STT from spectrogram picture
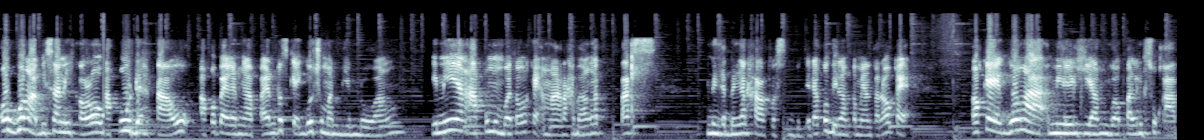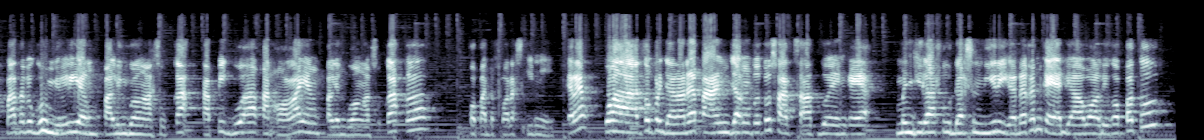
oh gue nggak bisa nih kalau aku udah tahu aku pengen ngapain terus kayak gue cuma diem doang. Ini yang aku membuat aku kayak marah banget pas dengar-dengar hal tersebut. Jadi aku bilang ke mentor aku kayak oke okay, gue nggak milih yang gue paling suka apa tapi gue milih yang paling gue nggak suka tapi gue akan olah yang paling gue nggak suka ke Copa de Forest ini. Karena wah tuh perjalanannya panjang tuh tuh saat-saat gue yang kayak menjilat ludah sendiri. Karena kan kayak di awal di Copa tuh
